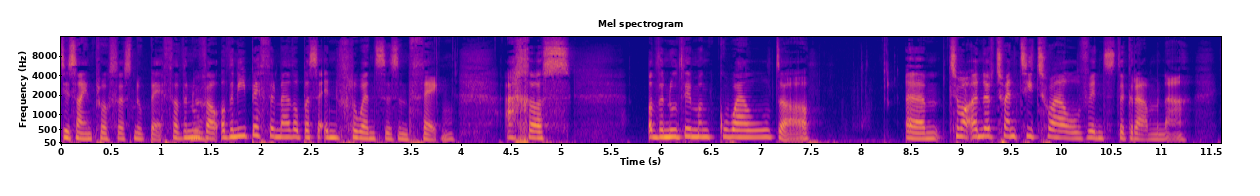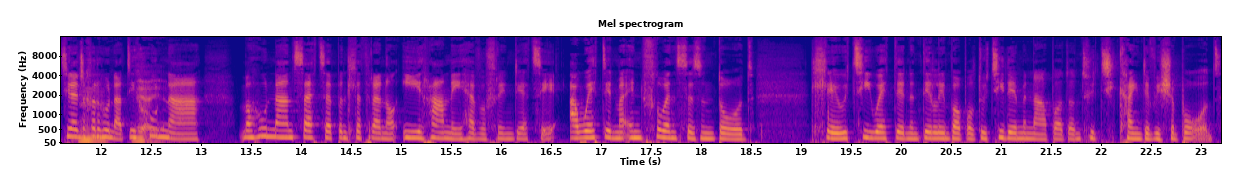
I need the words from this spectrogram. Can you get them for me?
design process nhw byth. Oedden nhw no. fel, oedden ni byth yn meddwl bys influencers yn thing, achos oedden nhw ddim yn gweld o um, mo, yn yr 2012 Instagram na, ti'n edrych ar mm. hwnna, di yeah, hwnna, yeah. mae hwnna'n set-up yn llythrenol i rhannu hefo ffrindiau ti, a wedyn mae influencers yn dod lle wyt ti wedyn yn dilyn bobl, dwi ti ddim yn nabod, ond dwi ti kind of eisiau bod.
